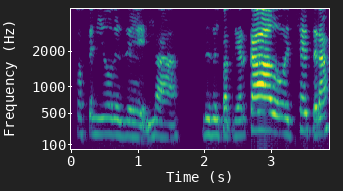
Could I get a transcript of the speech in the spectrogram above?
sostenido desde, la, desde el patriarcado, etc.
